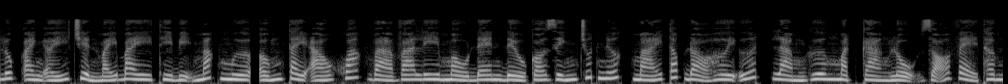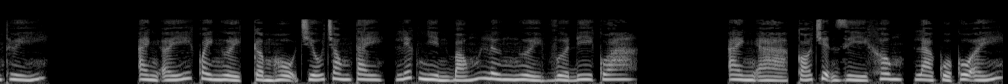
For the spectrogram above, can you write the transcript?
Lúc anh ấy chuyển máy bay thì bị mắc mưa, ống tay áo khoác và vali màu đen đều có dính chút nước, mái tóc đỏ hơi ướt, làm gương mặt càng lộ rõ vẻ thâm thúy. Anh ấy quay người, cầm hộ chiếu trong tay, liếc nhìn bóng lưng người vừa đi qua. Anh à, có chuyện gì không, là của cô ấy,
